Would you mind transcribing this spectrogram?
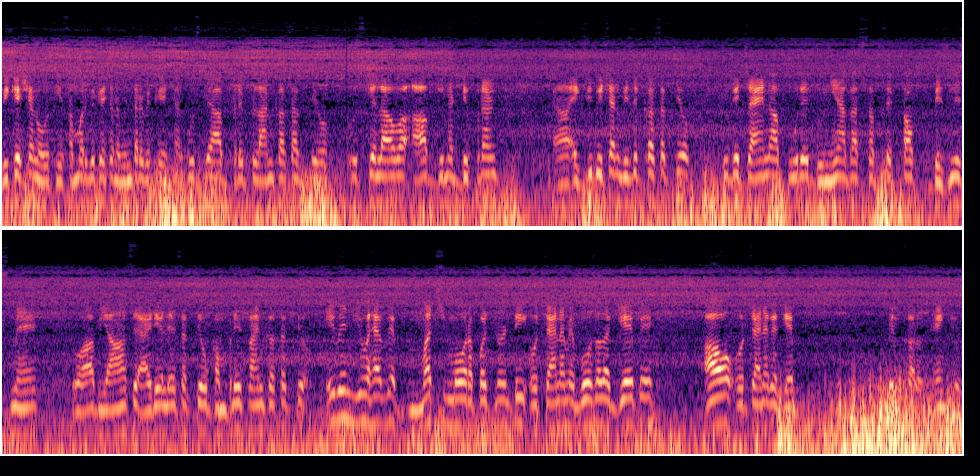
वेकेशन होती है समर वेकेशन विंटर वेकेशन उससे आप ट्रिप प्लान कर सकते हो। उसके अलावा आप जो है डिफरेंट एग्जीबिशन विज़िट कर सकते हो, क्योंकि चाइना पूरे दुनिया का सबसे टॉप बिज़नेस में है। तो आप यहाँ से आइडिया ले सकते हो कंपनी फाइंड कर सकते हो। Even you have a much more opportunity और चाइना में बहुत ज़्यादा गैप है। आओ और चाइना का गैप फिल करो। थैंक यू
